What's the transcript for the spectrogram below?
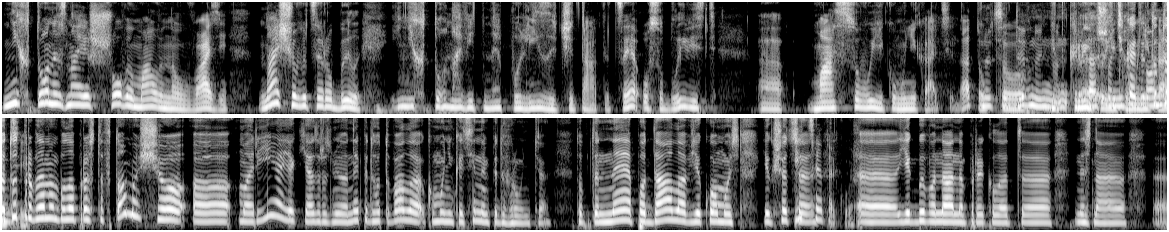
Ніхто не знає, що ви мали на увазі, на що ви це робили, і ніхто навіть не полізе читати. Це особливість масової комунікації. Да? Тобто Ну, це дивно, ні, відкритої те, що Чекайте, тобто тут проблема була просто в тому, що е, Марія, як я зрозуміла, не підготувала комунікаційне підґрунтя, тобто не подала в якомусь, якщо І це, це також. е, якби вона, наприклад, е, не знаю. Е,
